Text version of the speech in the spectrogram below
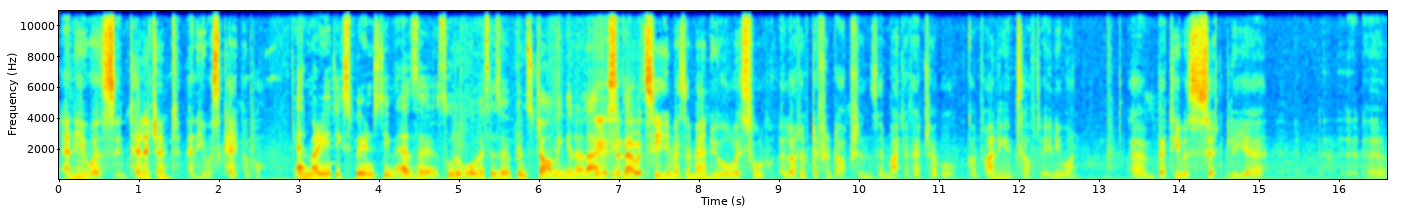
And he was intelligent and he was capable. And Mariette experienced him as a sort of almost as her Prince Charming in her life. Yes, you and I would see him as a man who always saw a lot of different options and might have had trouble confining himself to anyone. Um, but he was certainly a, a,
